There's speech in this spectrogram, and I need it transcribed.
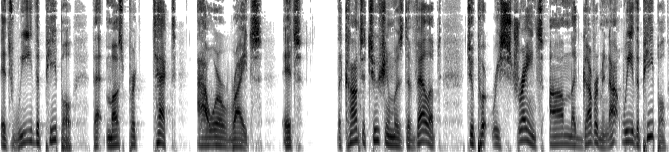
it's we, the people, that must protect our rights. It's the Constitution was developed to put restraints on the government, not we, the people,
